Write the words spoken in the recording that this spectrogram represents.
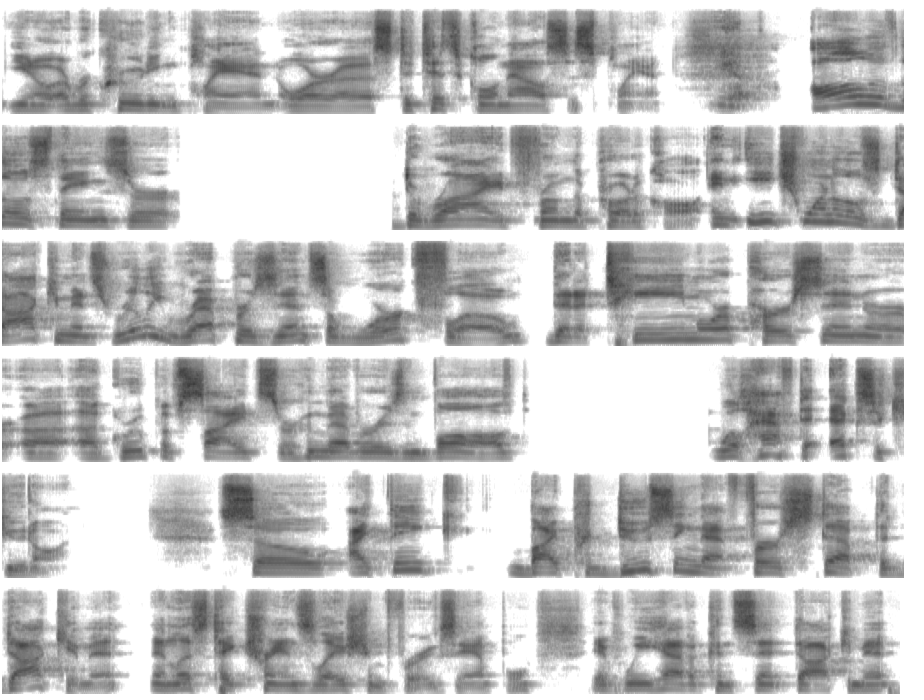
you know, a recruiting plan or a statistical analysis plan. Yeah. All of those things are derived from the protocol. And each one of those documents really represents a workflow that a team or a person or a, a group of sites or whomever is involved will have to execute on. So I think by producing that first step, the document, and let's take translation, for example, if we have a consent document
